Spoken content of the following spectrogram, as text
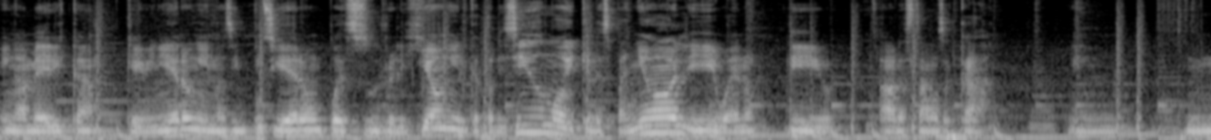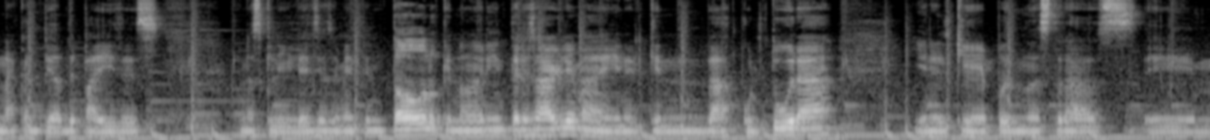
en América, que vinieron y nos impusieron pues su religión y el catolicismo y que el español y bueno, y ahora estamos acá en una cantidad de países en los que la iglesia se mete en todo lo que no debería interesarle, y en el que la cultura y en el que pues nuestras... Em,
